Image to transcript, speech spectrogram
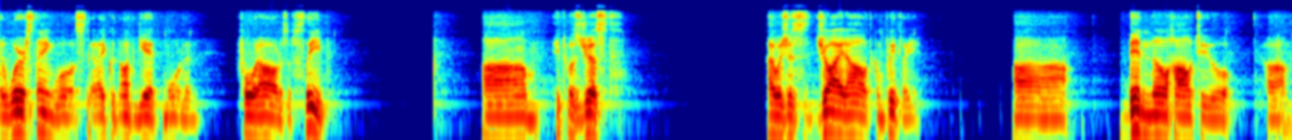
the worst thing was that I could not get more than four hours of sleep. Um, it was just I was just dried out completely. Uh, didn't know how to, um,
